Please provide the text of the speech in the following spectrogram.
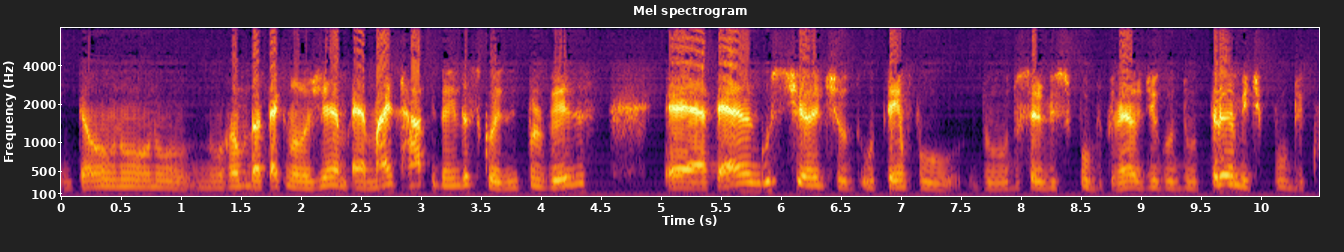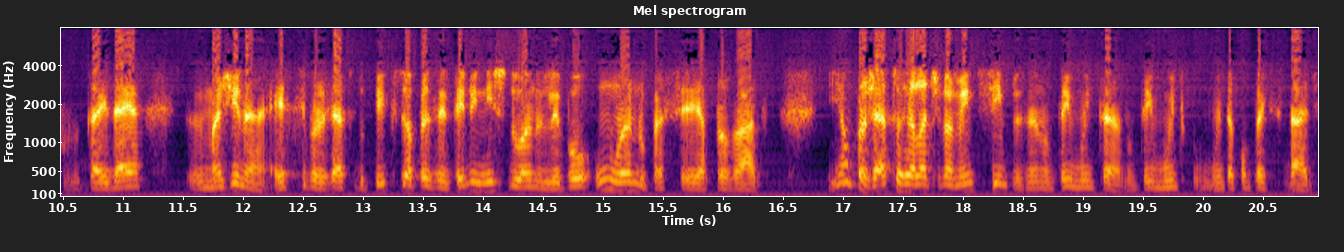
Então, no, no, no ramo da tecnologia é, é mais rápido ainda as coisas. E por vezes é até angustiante o, o tempo do, do, serviço público, né? Eu digo do trâmite público, da ideia. Imagina, esse projeto do Pix eu apresentei no início do ano, levou um ano para ser aprovado. E é um projeto relativamente simples, né? Não tem muita, não tem muito, muita complexidade.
